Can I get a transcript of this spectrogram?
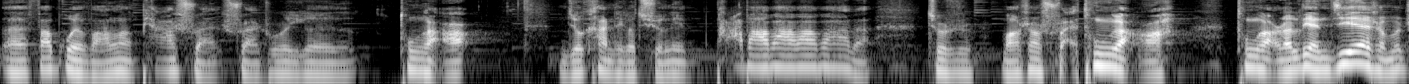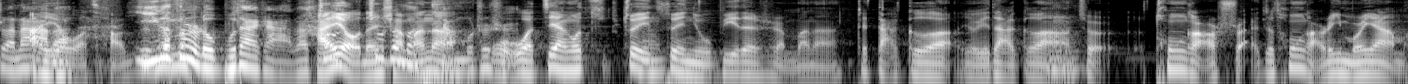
呃发布会完了，啪甩甩出了一个通稿，你就看这个群里啪啪啪啪啪的，就是往上甩通稿啊。通稿的链接什么这那的，哎呦我操，一个字儿都不带改的。还有那什么呢？我我见过最最牛逼的是什么呢？这大哥有一大哥啊，就是通稿甩，就通稿的一模一样嘛。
